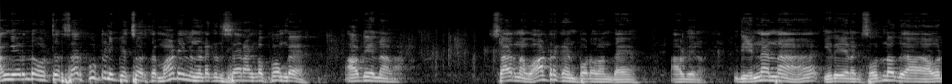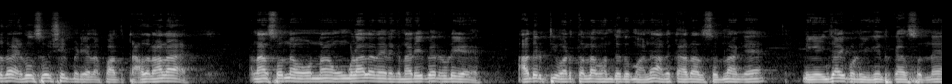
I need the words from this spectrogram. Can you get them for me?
அங்கே இருந்த ஒருத்தர் சார் கூட்டணி பேச்சுவார்த்தை மாடியில் நடக்குது. சார் அங்கே போங்க. அப்படின்னாலாம் சார் நான் வாட்டர் கேன் போட வந்தேன். அப்படின்னா. இது என்னென்னா இது எனக்கு சொன்னது அவர் தான் ஏதோ சோஷியல் மீடியாவில் பார்த்துட்டேன் அதனால் நான் சொன்ன ஒன்றா உங்களால் எனக்கு நிறைய பேருடைய அதிருப்தி வருத்தம்லாம் வந்ததுமானு அதுக்காக தான் சொன்னாங்க. நீங்கள் என்ஜாய் பண்ணுவீங்கன்றக்காக சொன்னேன்.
